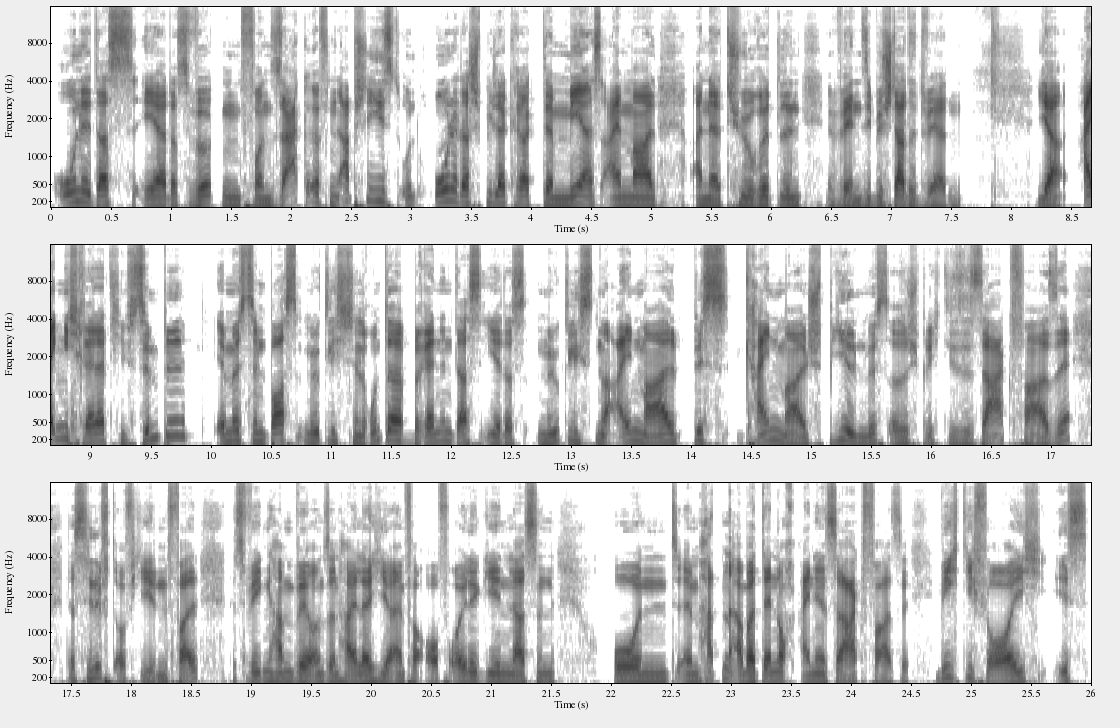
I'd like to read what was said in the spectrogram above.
ohne dass er das Wirken von Sargöffnen abschließt und ohne dass Spielercharakter mehr als einmal an der Tür rütteln, wenn sie bestattet werden. Ja, eigentlich relativ simpel. Ihr müsst den Boss möglichst schnell runterbrennen, dass ihr das möglichst nur einmal bis keinmal spielen müsst, also sprich diese Sargphase. Das hilft auf jeden Fall. Deswegen haben wir unseren Heiler hier einfach auf Eule gehen lassen und ähm, hatten aber dennoch eine Sargphase. Wichtig für euch ist,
